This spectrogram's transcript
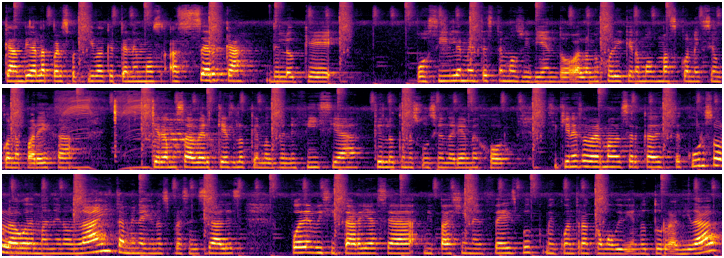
cambiar la perspectiva que tenemos acerca de lo que posiblemente estemos viviendo. A lo mejor y queremos más conexión con la pareja, queremos saber qué es lo que nos beneficia, qué es lo que nos funcionaría mejor. Si quieren saber más acerca de este curso, lo hago de manera online, también hay unos presenciales. Pueden visitar ya sea mi página en Facebook, me encuentran como Viviendo tu Realidad,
